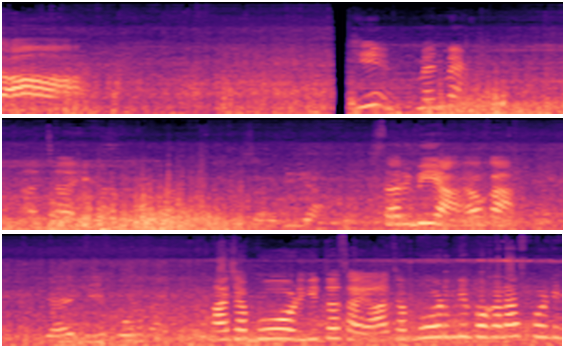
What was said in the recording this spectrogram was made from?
पाकिस्तान ही मेनमेन अच्छा इकडं सर्बिया. सर्बिया हो का? ही ही अच्छा बोर्ड इथंच आहे. अच्छा बोर्ड मी बघायलाच पडली.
